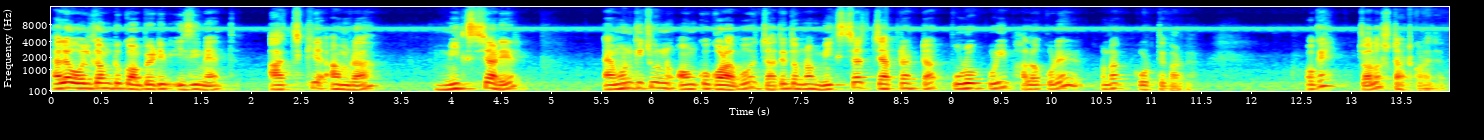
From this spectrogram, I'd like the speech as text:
Hello welcome to competitive easy math আজকে আমরা মিক্সচারের এমন কিছু অঙ্ক করাবো যাতে তোমরা মিক্সচার চ্যাপ্টারটা পুরোপুরি ভালো করে তোমরা করতে পারবে। ওকে চলো স্টার্ট করা যাক।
